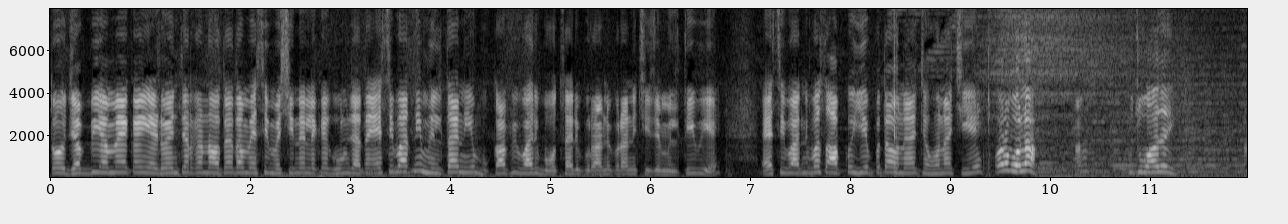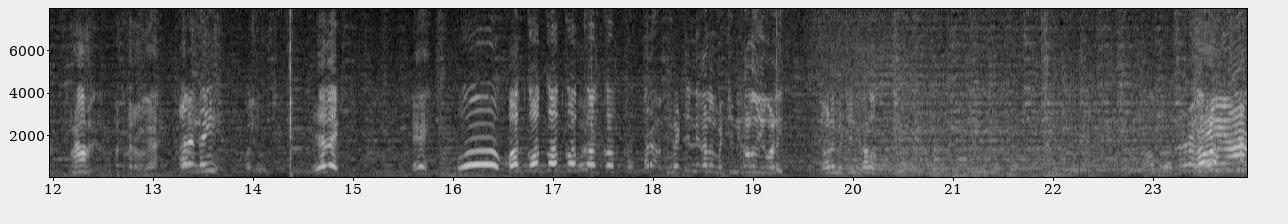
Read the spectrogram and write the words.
तो जब भी हमें कहीं एडवेंचर करना होता है तो हम ऐसी मशीनें लेके घूम जाते हैं। ऐसी बात नहीं मिलता नहीं है। काफ़ी बारी बहुत सारी पुरानी पुरानी चीज़ें मिलती भी है। ऐसी बात नहीं बस आपको ये पता होना होना चाहिए। और बोला। कुछ हुआ नहीं। पत्थर हो गया। अरे नहीं। ये देख। ऊ, खोद खोद खोद खोद खोद खोद खोद। अरे मिट्टी निकालो मिट्टी निकालो ये वाली। ये वाली मिट्टी निकालो। अरे यार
